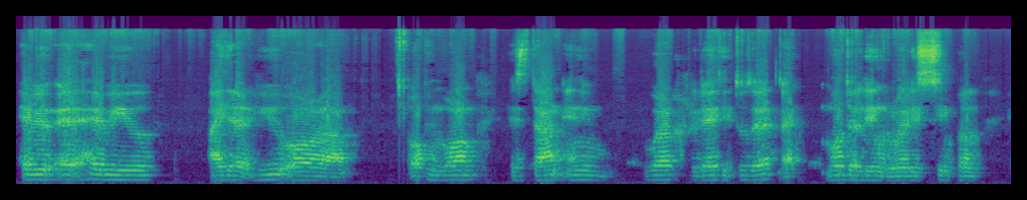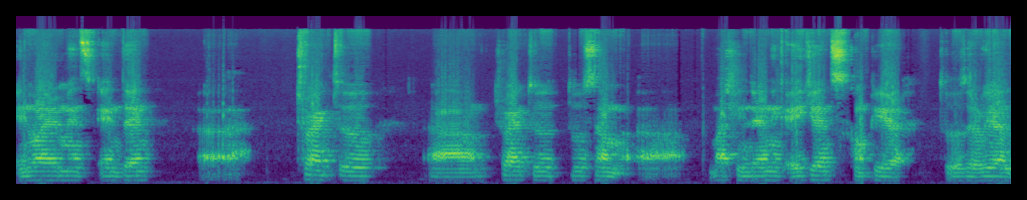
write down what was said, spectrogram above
have you uh, have you either you or uh, OpenWorm has done any work related to that, like modeling really simple environments and then uh, trying to um, trying to do some uh, machine learning agents compare to the real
